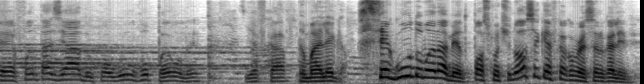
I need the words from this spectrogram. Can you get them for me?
é, fantasiado com algum roupão, né? Ia ficar mais legal. Segundo mandamento, posso continuar ou você quer ficar conversando com a Lívia?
